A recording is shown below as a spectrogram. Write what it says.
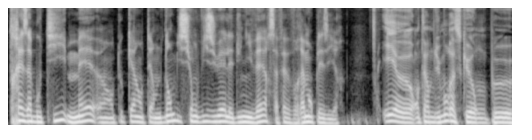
très abouti, mais euh, en tout cas, en termes d'ambition visuelle et d'univers, ça fait vraiment plaisir. Et euh, en termes d'humour, est-ce qu'on peut.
